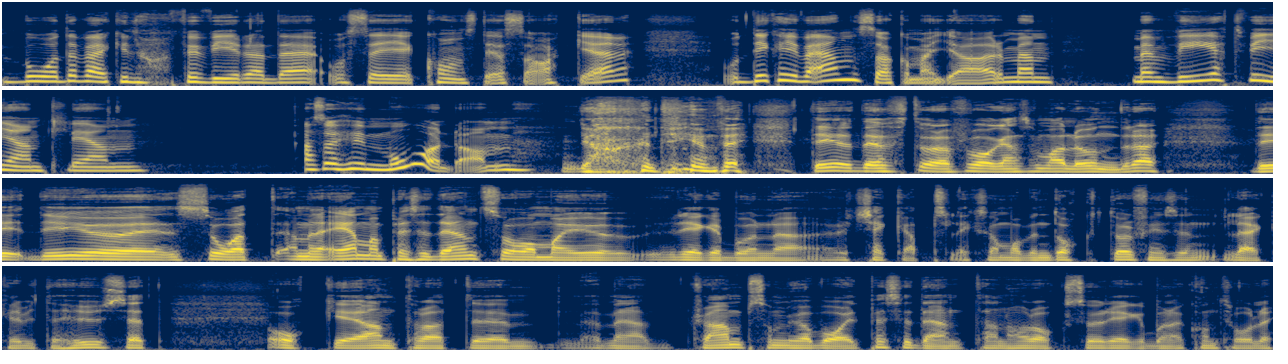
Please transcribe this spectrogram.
Båda verkar förvirrade och säger konstiga saker. Och det kan ju vara en sak om man gör, men, men vet vi egentligen Alltså hur mår de? Ja, det är, det är den stora frågan som alla undrar. Det, det är ju eh, så att, menar, är man president så har man ju regelbundna checkups liksom av en doktor, det finns en läkare i Vita huset. Och jag antar att eh, jag menar, Trump som ju har varit president, han har också regelbundna kontroller.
